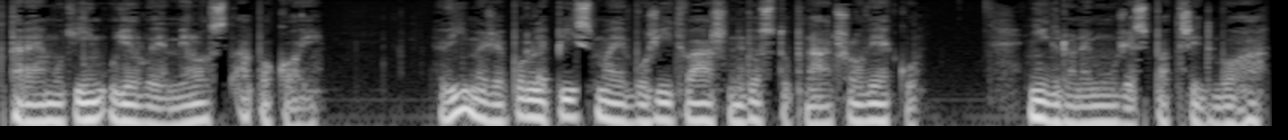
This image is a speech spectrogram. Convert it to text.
kterému tím uděluje milost a pokoj. Víme, že podle písma je boží tvář nedostupná člověku. Nikdo nemůže spatřit Boha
